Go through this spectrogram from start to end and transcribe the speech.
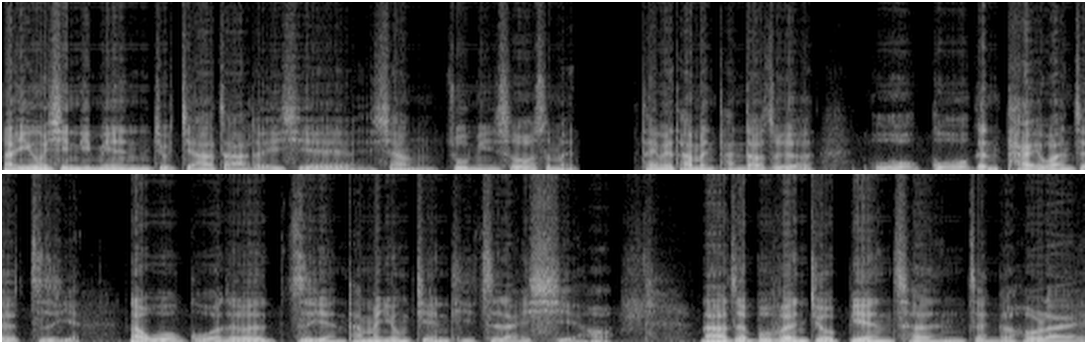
那英文信里面就夹杂了一些像注明说什么，他因为他们谈到这个我国跟台湾这个字眼，那我国这个字眼他们用简体字来写哈，那这部分就变成整个后来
